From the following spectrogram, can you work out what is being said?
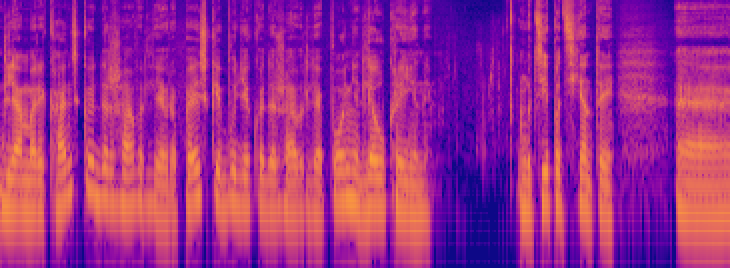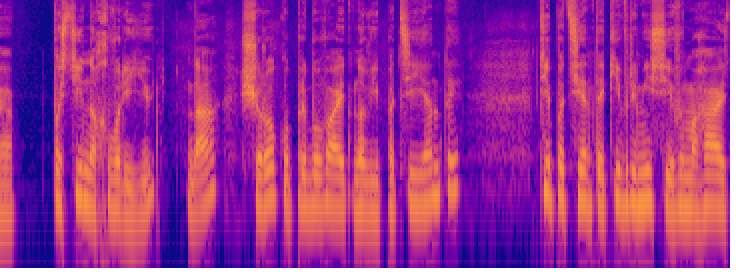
Для американської держави, для європейської будь-якої держави, для Японії, для України. Бо ці пацієнти е, постійно хворіють, да? щороку прибувають нові пацієнти. Ті пацієнти, які в ремісії вимагають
